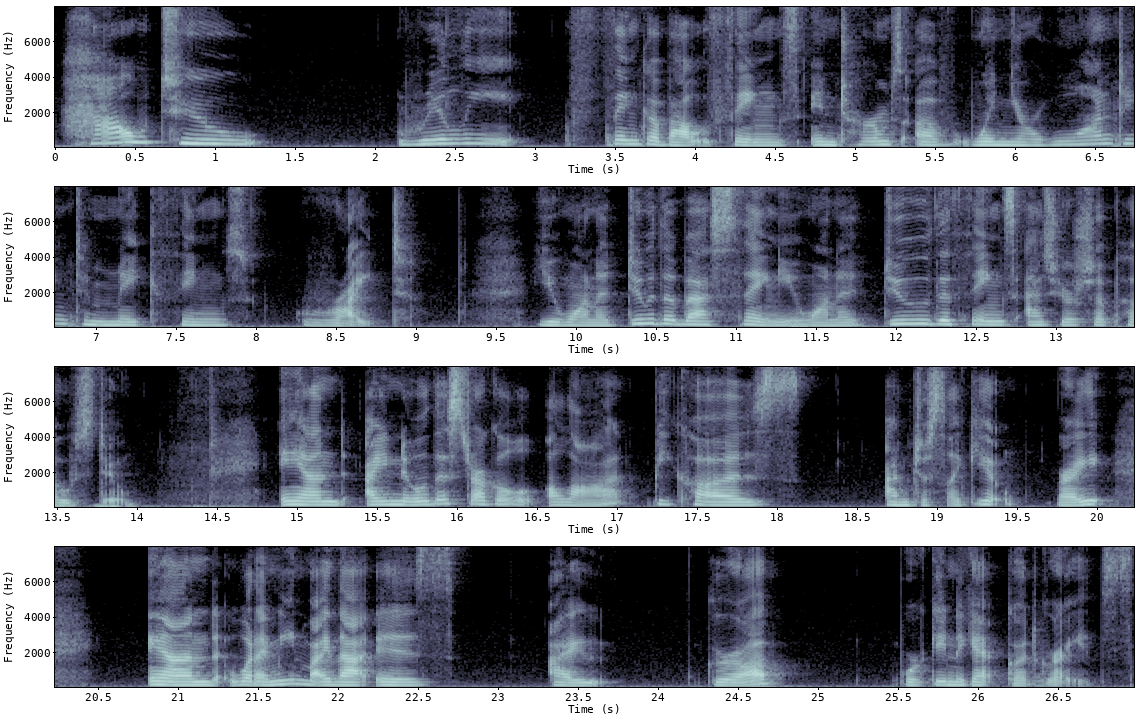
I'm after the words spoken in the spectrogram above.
how to really think about things in terms of when you're wanting to make things right. You want to do the best thing, you want to do the things as you're supposed to. And I know the struggle a lot because I'm just like you, right? And what I mean by that is I grew up working to get good grades,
